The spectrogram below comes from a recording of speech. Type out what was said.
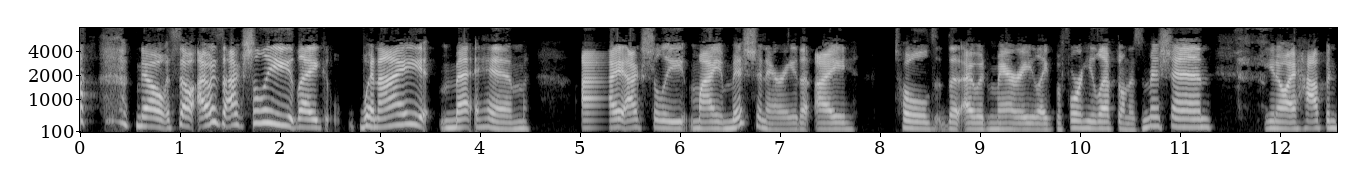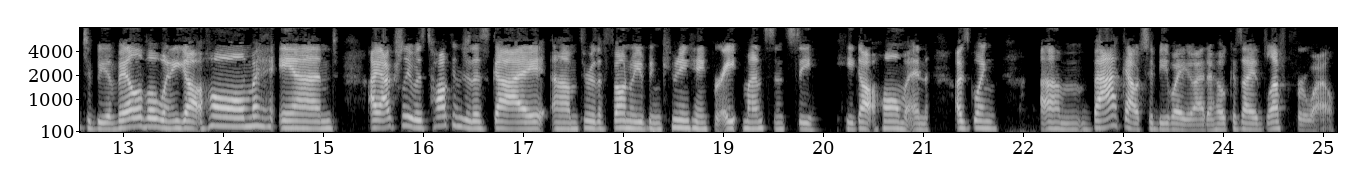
no. So I was actually like when I met him, I actually my missionary that I told that I would marry like before he left on his mission, you know, I happened to be available when he got home and I actually was talking to this guy um through the phone. We've been communicating for 8 months since he he got home and I was going um back out to BYU Idaho cuz I had left for a while.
